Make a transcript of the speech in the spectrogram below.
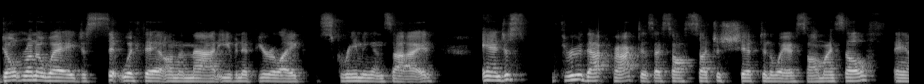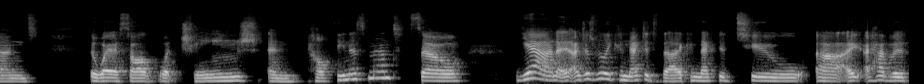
Don't run away, just sit with it on the mat, even if you're like screaming inside. And just through that practice, I saw such a shift in the way I saw myself and the way I saw what change and healthiness meant. So yeah, and I, I, just really connected to that. I connected to uh, I, I, have a,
